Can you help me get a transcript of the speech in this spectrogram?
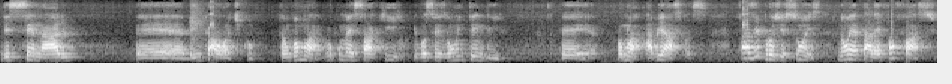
desse cenário é, bem caótico. Então vamos lá, vou começar aqui e vocês vão entender. É, vamos lá, abre aspas. Fazer projeções não é tarefa fácil.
